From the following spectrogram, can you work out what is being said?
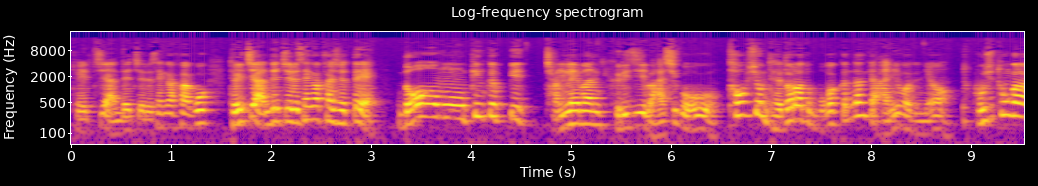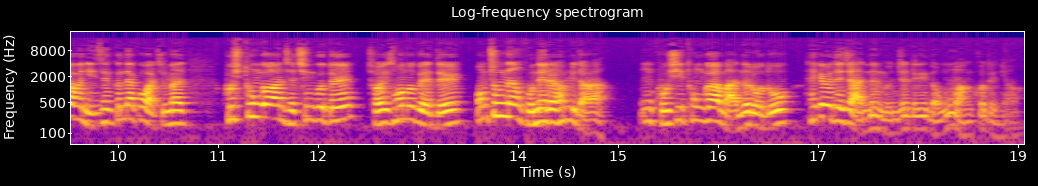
될지 안 될지를 생각하고 될지 안 될지를 생각하실 때 너무 핑크빛 장래만 그리지 마시고 사업시험 되더라도 뭐가 끝난 게 아니거든요. 고시 통과하면 인생 끝날 것 같지만 고시 통과한 제 친구들, 저희 선후배들 엄청난 고뇌를 합니다. 음, 고시 통과만으로도 해결되지 않는 문제들이 너무 많거든요.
